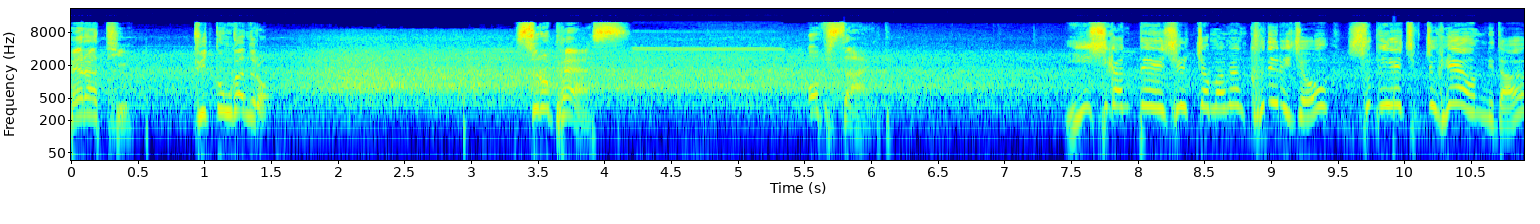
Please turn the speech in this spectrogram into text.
베라티 뒷공간으로 스루 패스 옵사이드 이 시간대에 실점하면 큰일이죠. 수비에 집중해야 합니다.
